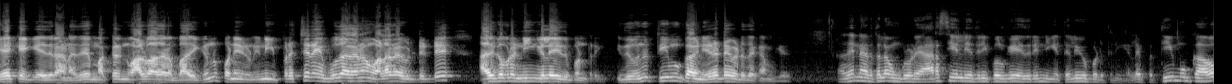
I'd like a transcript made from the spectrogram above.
இயற்கைக்கு எதிரானது மக்களின் வாழ்வாதாரம் பாதிக்கணும்னு பண்ணியிருக்கணும் இன்னைக்கு பிரச்சனையை பூதாகரம் வளர விட்டுட்டு அதுக்கப்புறம் நீங்களே இது பண்ணுறீங்க இது வந்து திமுகவின் இரட்டை விடத்தை காமிக்குது. அதே நேரத்தில் உங்களுடைய அரசியல் எதிரி கொள்கை எதிரின்னு நீங்கள் தெளிவுபடுத்துனீங்கல்ல இப்போ திமுகவை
